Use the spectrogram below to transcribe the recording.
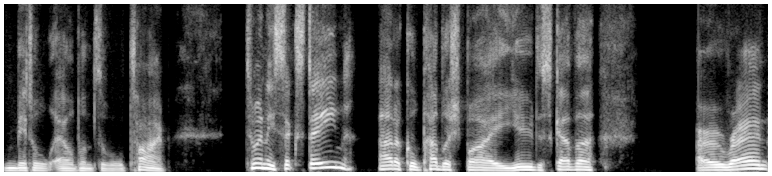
Metal Albums of All Time. 2016, article published by uDiscover, O'Brien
